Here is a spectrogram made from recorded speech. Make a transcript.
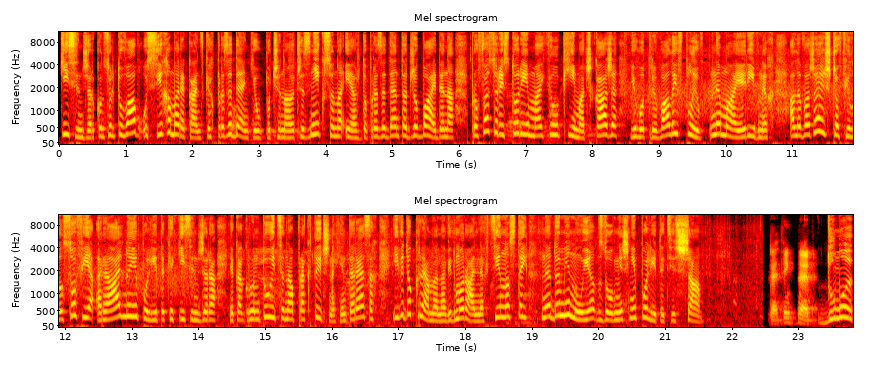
Кісінджер консультував усіх американських президентів, починаючи з Ніксона і аж до президента Джо Байдена. Професор історії Майкл Кімач каже, його тривалий вплив не має рівних, але вважає, що філософія реальної політики Кісінджера, яка ґрунтується на практичних інтересах і відокремлена від моральних цінностей, не домінує в зовнішній політиці США. Думаю,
